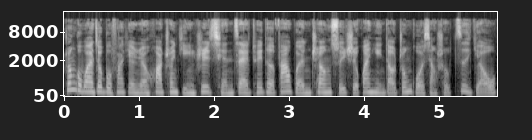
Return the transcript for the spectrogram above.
中国外交部发言人华春莹日前在推特发文称，随时欢迎到中国享受自由。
